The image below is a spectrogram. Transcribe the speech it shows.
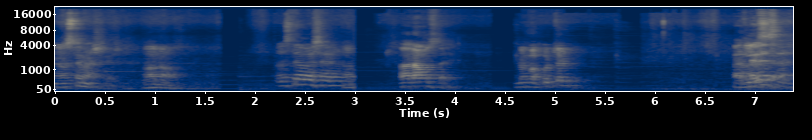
నమస్తే మాస్టర్ గారు. అవునా నమస్తే. మాస్టర్ గారు. నమస్తే. నమ్మ కూర్చోండి. పర్లేదు సార్.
